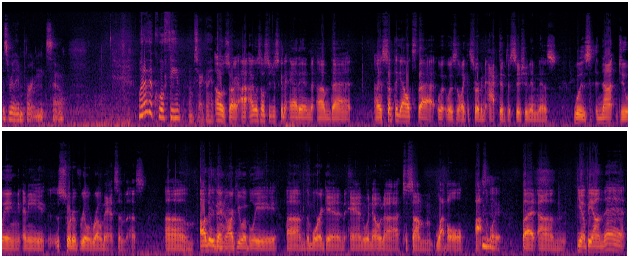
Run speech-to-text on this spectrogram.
is really important. So One of the cool theme. Oh, sorry. Go ahead. Oh, sorry. I, I was also just going to add in um, that uh, something else that w- was like a sort of an active decision in this was not doing any sort of real romance in this. Um, other than Yeah. arguably um, the Morrigan and Winona to some level, possibly. But, um, you know, beyond that,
